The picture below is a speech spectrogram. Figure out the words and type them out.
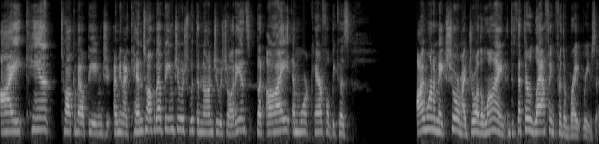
I can't talk about being I mean I can talk about being Jewish with the non-Jewish audience, but I am more careful because I want to make sure I draw the line that they're laughing for the right reason,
